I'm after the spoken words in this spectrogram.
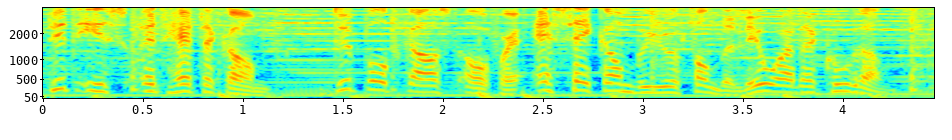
Dit is Het Hertenkamp, de podcast over SC Cambuur van de Leeuwarder Courant.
